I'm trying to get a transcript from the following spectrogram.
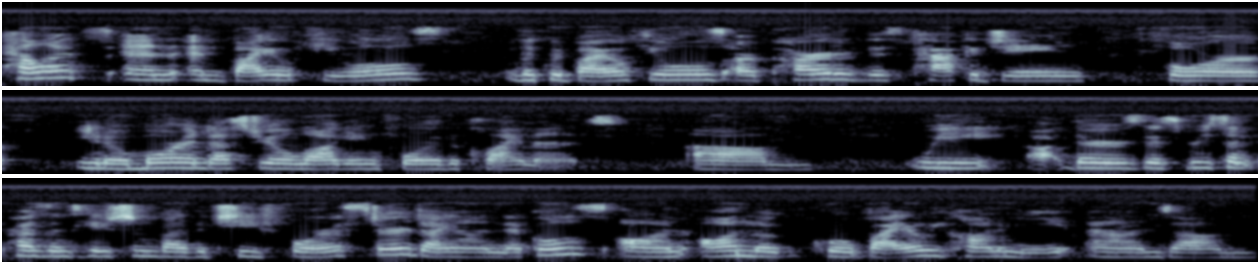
pellets and and biofuels, liquid biofuels, are part of this packaging for you know more industrial logging for the climate. Um, we uh, there's this recent presentation by the chief forester Diane Nicholls on on the quote bioeconomy and um,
